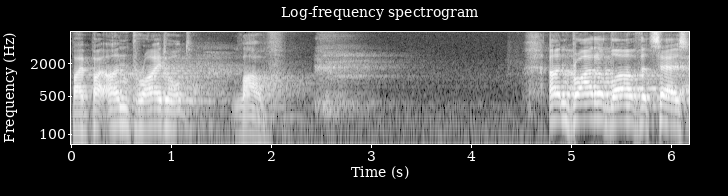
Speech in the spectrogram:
but by unbridled love. Unbridled love that says,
